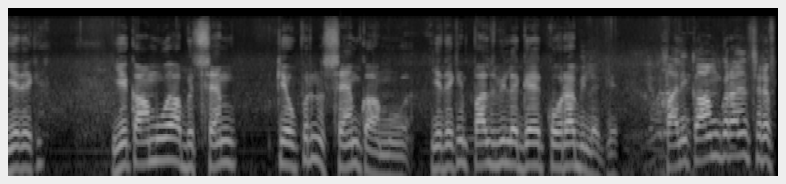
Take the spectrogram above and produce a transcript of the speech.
ये देखें। ये काम हुआ अब सेम के ऊपर ना सेम काम हुआ ये देखें पल्स भी लग गए कोरा भी लग गया खाली काम कराएँ सिर्फ़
